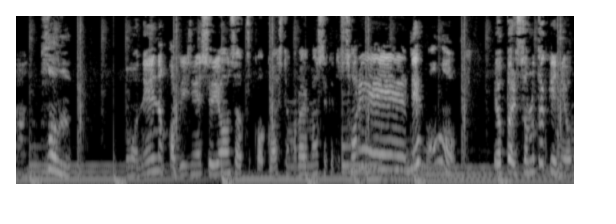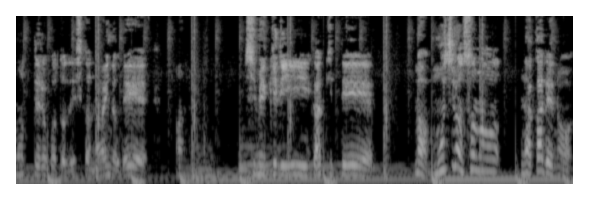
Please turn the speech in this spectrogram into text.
あの本をね、なんかビジネス4冊書かせてもらいましたけど、それでも、やっぱりその時に思ってることでしかないので、あの、締め切りが来て、まあもちろんその中での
